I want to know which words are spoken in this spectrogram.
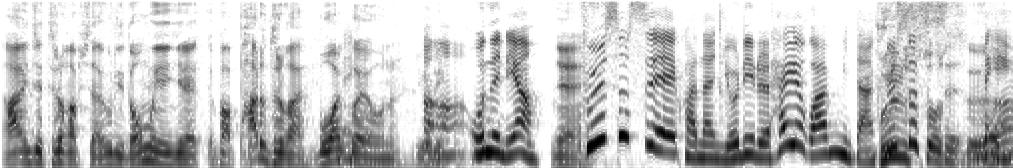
아 이제 들어갑시다. 우리 너무 얘기를 해. 바- 바로 들어가요. 뭐할 네. 거예요 오늘 요리? 어, 어, 오늘이요 예. 굴소스에 관한 요리를 하려고 합니다 굴소스. 네.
